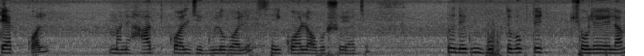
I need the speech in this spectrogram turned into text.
ট্যাপ কল মানে হাত কল যেগুলো বলে, সেই কল অবশ্যই আছে। তো দেখুন, বকতে বকতে চলে এলাম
